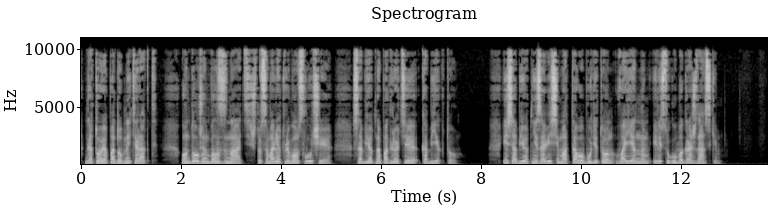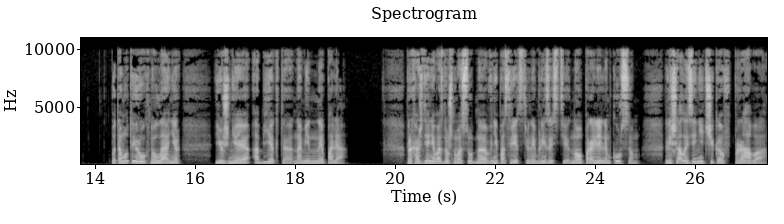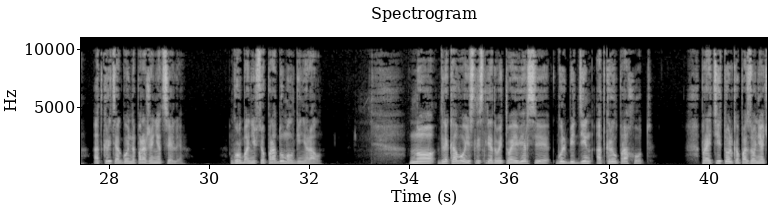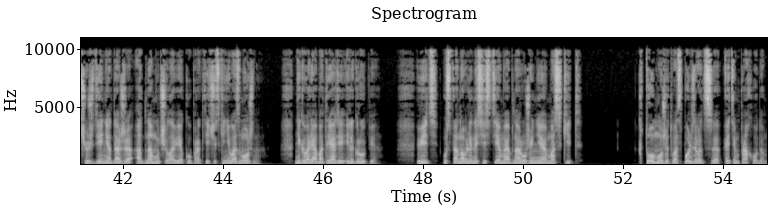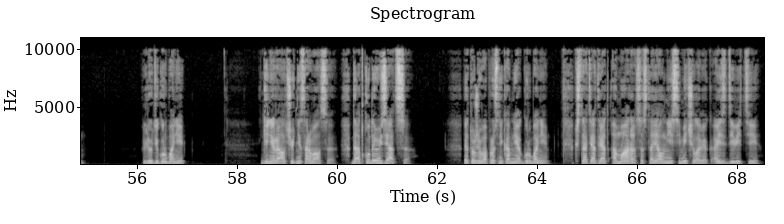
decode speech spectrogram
Готовя подобный теракт, он должен был знать, что самолет в любом случае собьет на подлете к объекту и собьет независимо от того, будет он военным или сугубо гражданским. Потому-то и рухнул лайнер южнее объекта на минные поля. Прохождение воздушного судна в непосредственной близости, но параллельным курсом, лишало зенитчиков права открыть огонь на поражение цели. Гурбани все продумал, генерал. Но для кого, если следовать твоей версии, Гульбеддин открыл проход? Пройти только по зоне отчуждения даже одному человеку практически невозможно, не говоря об отряде или группе. Ведь установлены системы обнаружения москит. Кто может воспользоваться этим проходом? Люди-гурбани. Генерал чуть не сорвался. «Да откуда им взяться?» Это уже вопрос не ко мне, а к Гурбане. Кстати, отряд Амара состоял не из семи человек, а из девяти.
